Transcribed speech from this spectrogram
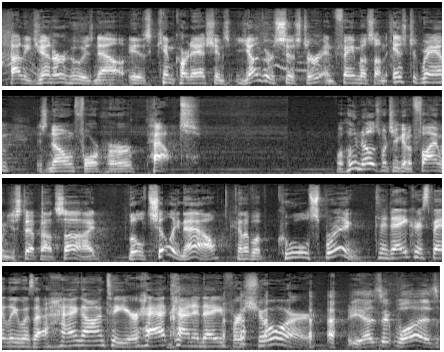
Kylie Jenner, who is now is Kim Kardashian's younger sister and famous on Instagram, is known for her pout. Well, who knows what you're going to find when you step outside? A little chilly now, kind of a cool spring. Today, Chris Bailey was a hang on to your hat kind of day for sure. yes, it was.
